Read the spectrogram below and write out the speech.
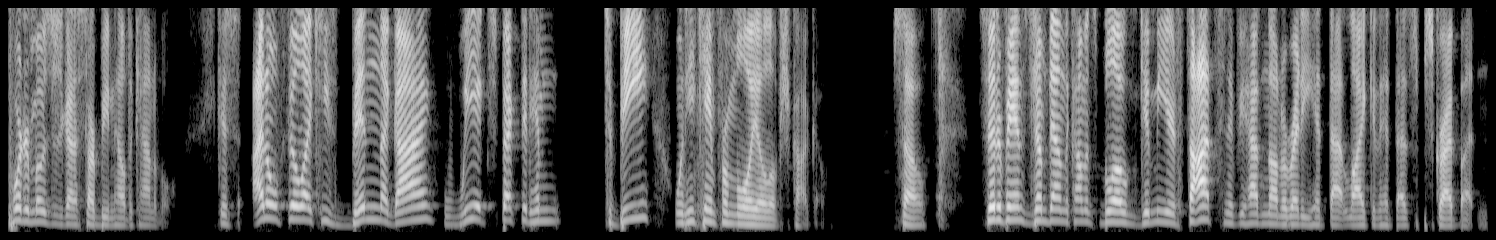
Porter Moser's got to start being held accountable. Because I don't feel like he's been the guy we expected him to be when he came from Loyola of Chicago. So, Sitter fans, jump down in the comments below. Give me your thoughts. And if you have not already, hit that like and hit that subscribe button.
